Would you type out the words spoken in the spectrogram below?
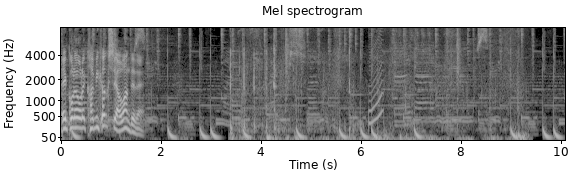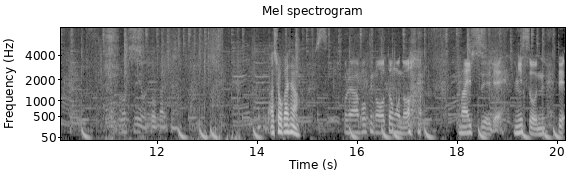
えこれ俺神隠し合わんでね。あ紹介しな。これは僕のお供のマイスエでニスを塗って。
